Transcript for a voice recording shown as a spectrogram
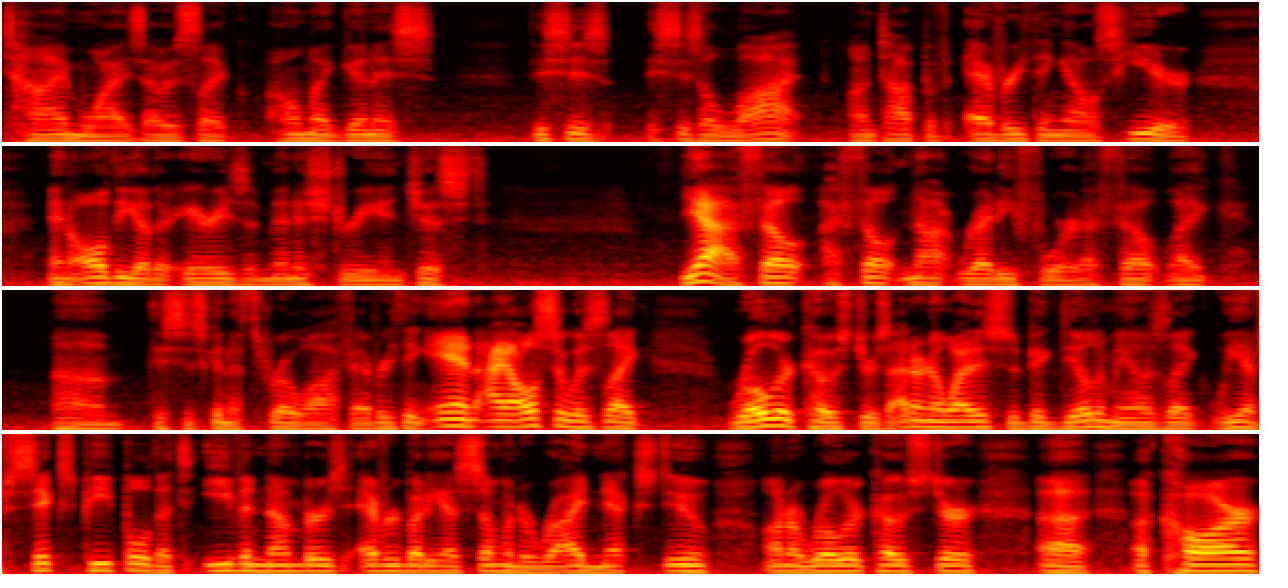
time wise, I was like, oh my goodness, this is this is a lot on top of everything else here, and all the other areas of ministry, and just yeah, I felt I felt not ready for it. I felt like um, this is going to throw off everything, and I also was like roller coasters. I don't know why this is a big deal to me. I was like, we have six people. That's even numbers. Everybody has someone to ride next to on a roller coaster. Uh, a car,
